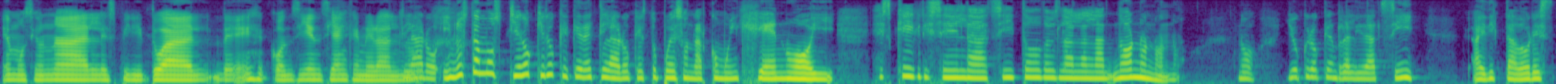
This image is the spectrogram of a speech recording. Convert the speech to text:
emocional, espiritual, de conciencia en general. ¿no? Claro, y no estamos, quiero, quiero que quede claro que esto puede sonar como ingenuo y es que Grisela, sí, todo es la, la, la. No, no, no, no. No, yo creo que en realidad sí, hay dictadores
